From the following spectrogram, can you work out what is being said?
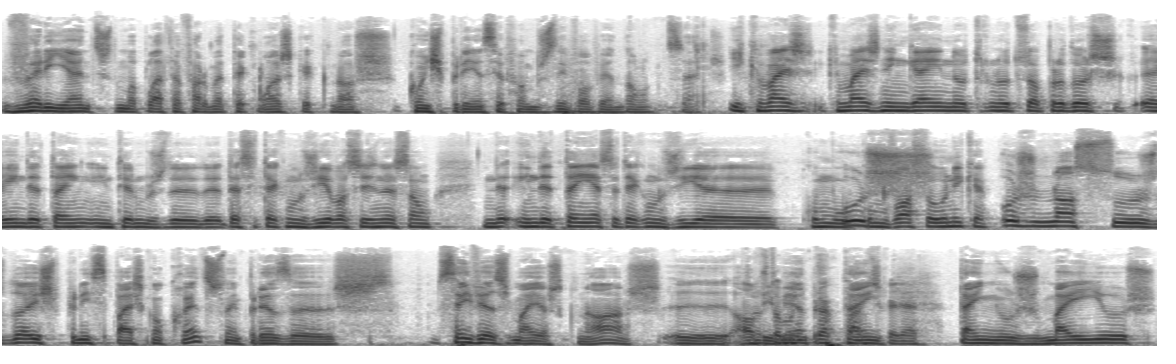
variantes de uma plataforma tecnológica que nós, com experiência, fomos desenvolvendo ao longo dos anos. E que mais, que mais ninguém noutro, noutros operadores ainda tem em termos de, de, dessa tecnologia? Vocês ainda, são, ainda, ainda têm essa tecnologia como, os, como vossa única? Os nossos dois principais concorrentes são empresas 100 vezes maiores que nós, eh, obviamente têm, têm os meios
